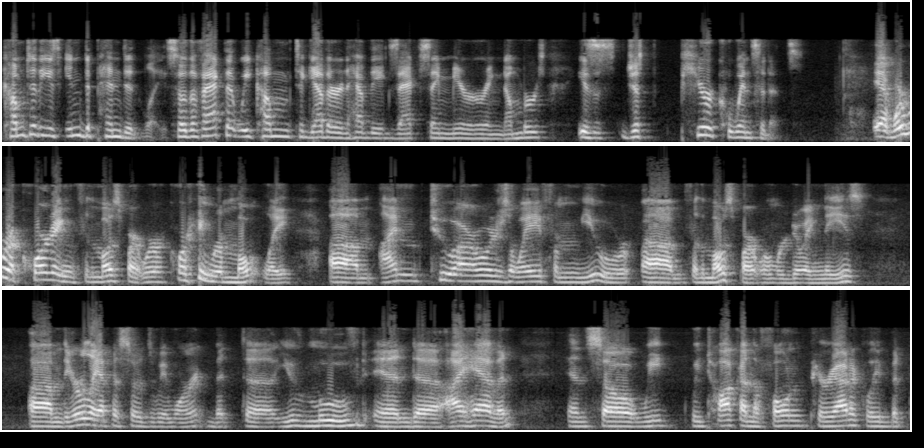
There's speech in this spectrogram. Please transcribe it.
come to these independently. So the fact that we come together and have the exact same mirroring numbers is just pure coincidence. Yeah, we're recording for the most part. We're recording remotely. Um, I'm two hours away from you um, for the most part when we're doing these. Um, the early episodes we weren't, but uh, you've moved and uh, I haven't, and so we we talk on the phone periodically. But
